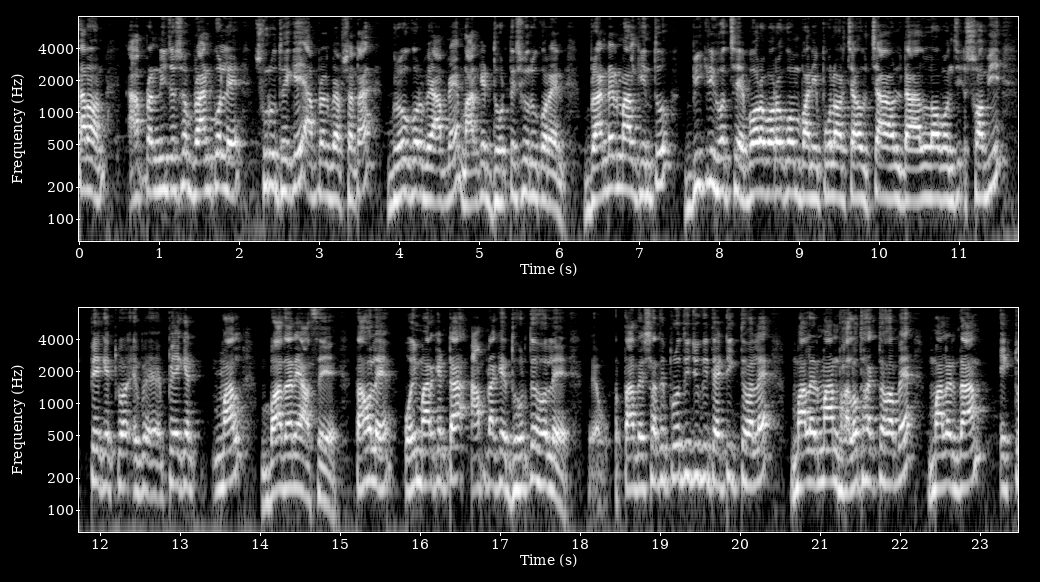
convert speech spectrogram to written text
কারণ আপনার নিজস্ব ব্র্যান্ড করলে শুরু থেকেই আপনার ব্যবসাটা গ্রো করবে, আপনি মার্কেট ধরতে শুরু করেন। ব্র্যান্ডের মাল কিন্তু বিক্রি হচ্ছে বড় বড় কোম্পানি পোলার চাল চাল, ডাল, লবণ সবই প্যাকেট প্যাকেট মাল বাজারে আছে। তাহলে ওই মার্কেটটা আপনাকে ধরতে হলে, তাদের সাথে প্রতিযোগিতায় টিকতে হলে মালের মান ভালো থাকতে হবে, মালের দাম একটু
